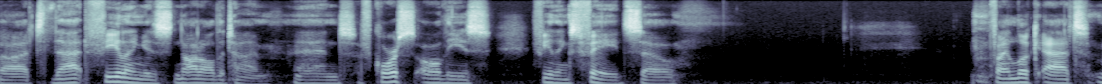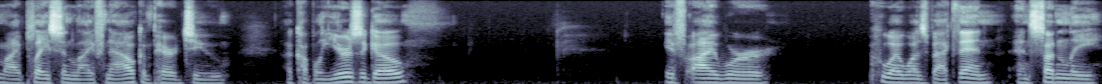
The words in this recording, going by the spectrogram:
but that feeling is not all the time. And of course, all these feelings fade. So if I look at my place in life now compared to a couple years ago, if I were who I was back then and suddenly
